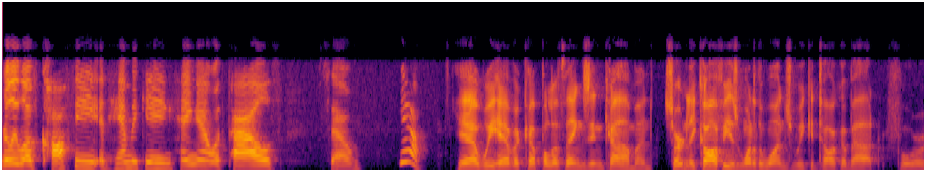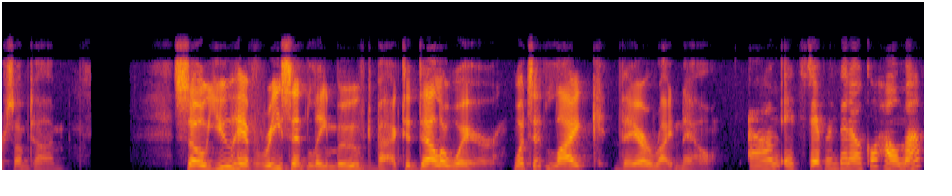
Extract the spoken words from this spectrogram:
really love coffee and hammocking, hanging out with pals. So, yeah. Yeah, we have a couple of things in common. Certainly, coffee is one of the ones we could talk about for some time. So you have recently moved back to Delaware. What's it like there right now? Um, it's different than Oklahoma.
